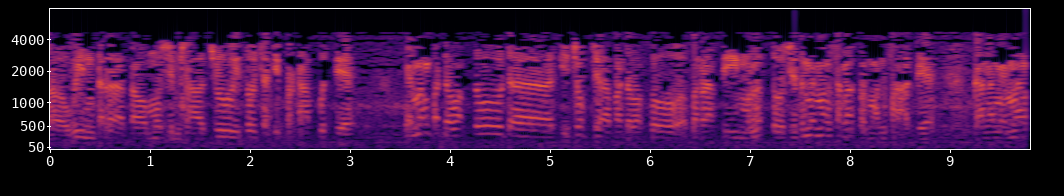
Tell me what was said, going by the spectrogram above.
eh, winter atau musim salju itu jadi berkabut ya. Memang pada waktu di Jogja pada waktu Merapi meletus itu memang sangat bermanfaat ya. Karena memang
